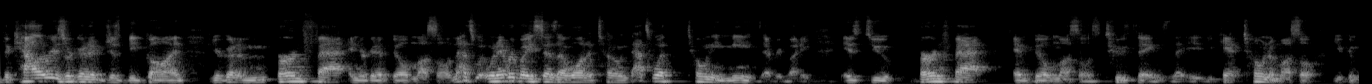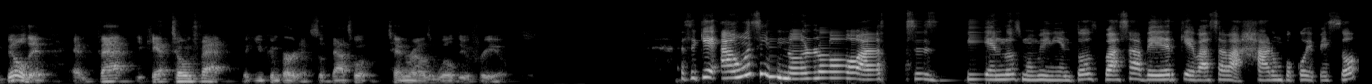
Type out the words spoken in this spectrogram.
the calories are going to just be gone. You're going to burn fat and you're going to build muscle. And that's what, when everybody says, I want to tone, that's what toning means, everybody, is to burn fat and build muscle. It's two things that you, you can't tone a muscle, you can build it. And fat, you can't tone fat, but you can burn it. So that's what 10 rounds will do for you. Así que aún si no lo haces bien los movimientos, vas a ver que vas a bajar un poco de peso,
